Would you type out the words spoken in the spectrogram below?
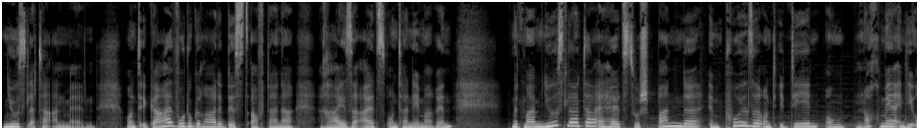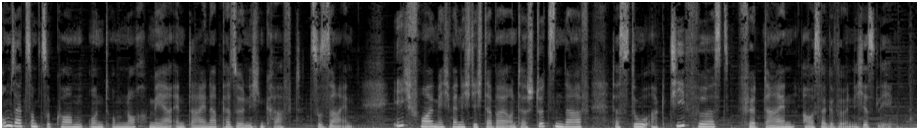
Newsletter anmelden. Und egal, wo du gerade bist auf deiner Reise als Unternehmerin, mit meinem Newsletter erhältst du spannende Impulse und Ideen, um noch mehr in die Umsetzung zu kommen und um noch mehr in deiner persönlichen Kraft zu sein. Ich freue mich, wenn ich dich dabei unterstützen darf, dass du aktiv wirst für dein außergewöhnliches Leben.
